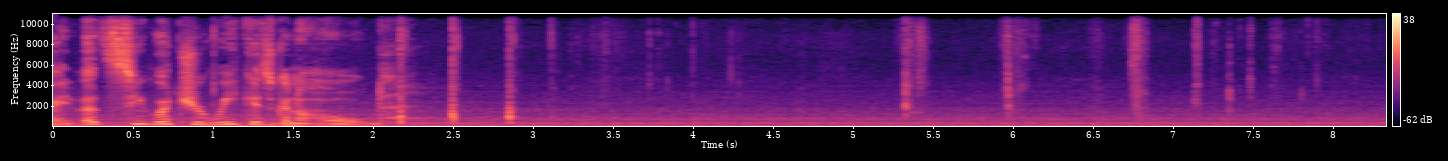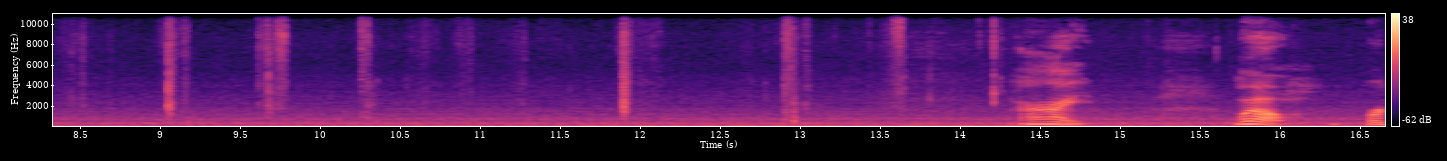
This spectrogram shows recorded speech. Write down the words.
Alright, let's see what your week is going to hold. Alright, well, we're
